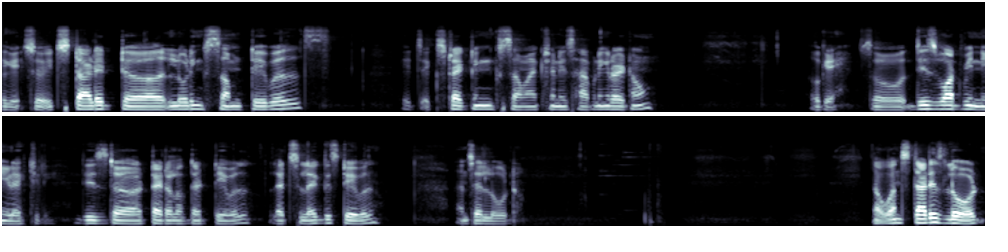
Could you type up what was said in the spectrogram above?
okay so it started uh, loading some tables. It's extracting some action is happening right now. Okay so this is what we need actually. This is the title of that table. Let's select this table and say load. Now once that is load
